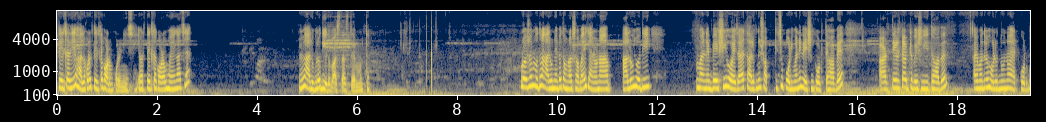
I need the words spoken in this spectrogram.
তেলটা দিয়ে ভালো করে তেলটা গরম করে নিয়েছি। এবার তেলটা গরম হয়ে গেছে। আমি আলুগুলো দিয়ে দেবো আস্তে আস্তে এর মধ্যে। প্রয়োজন মতন আলু নেবে তোমরা সবাই। কেননা আলু যদি মানে বেশি হয়ে যায়, তাহলে কিন্তু সব কিছু পরিমাণই বেশি করতে হবে। আর তেলটা একটু বেশি দিতে হবে। আর এর মধ্যে হলুদ নুনও অ্যাড করব।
